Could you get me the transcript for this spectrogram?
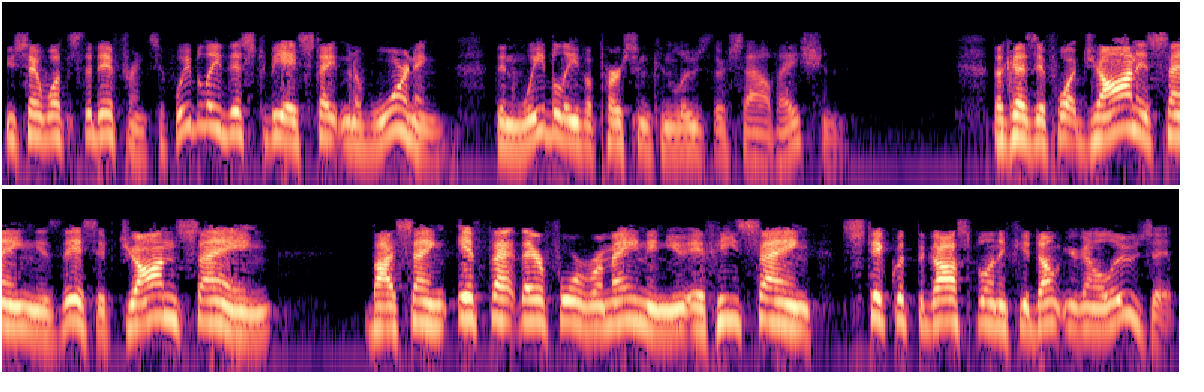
You say, what's the difference? If we believe this to be a statement of warning, then we believe a person can lose their salvation. Because if what John is saying is this, if John's saying, by saying, if that therefore remain in you, if he's saying, stick with the gospel and if you don't, you're going to lose it,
